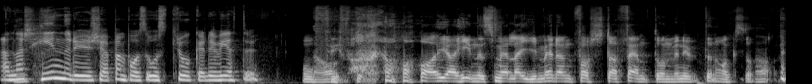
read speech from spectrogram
Annars hinner du ju köpa en påse ostkrokar, det vet du. Oh, ja. fy fan. jag hinner smälla i mig den första 15 minuterna också. Ja.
